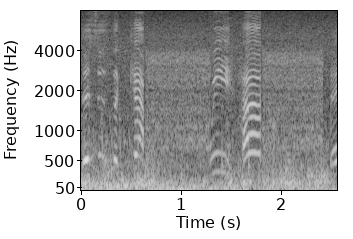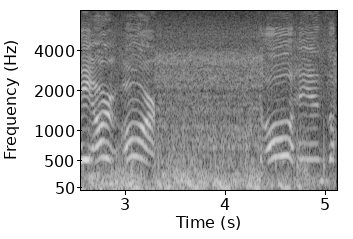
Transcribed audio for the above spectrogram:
This is the cap. We have. They are armed. All hands on.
